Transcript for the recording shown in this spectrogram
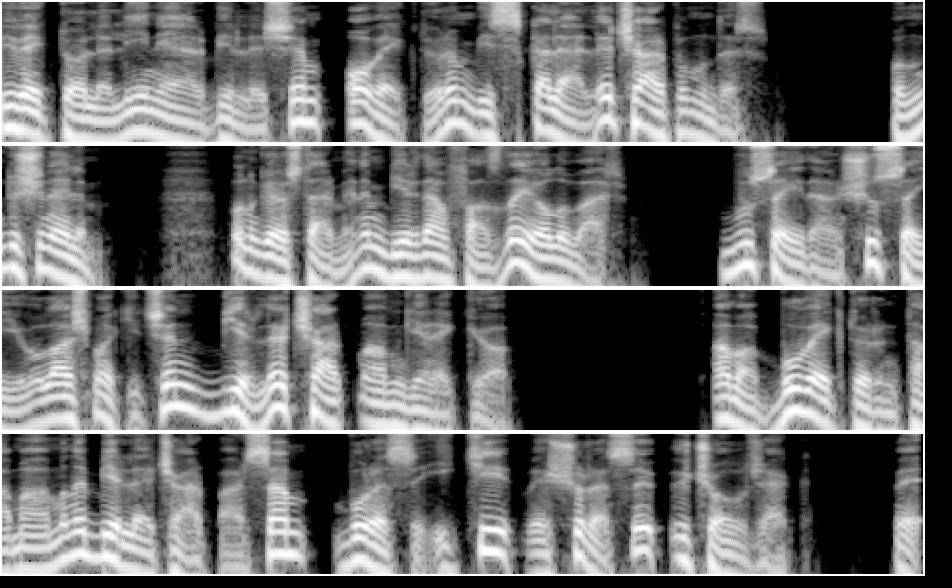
Bir vektörle lineer birleşim, o vektörün bir skalerle çarpımıdır. Bunu düşünelim. Bunu göstermenin birden fazla yolu var. Bu sayıdan şu sayıya ulaşmak için 1 ile çarpmam gerekiyor. Ama bu vektörün tamamını 1 ile çarparsam, burası 2 ve şurası 3 olacak. Ve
